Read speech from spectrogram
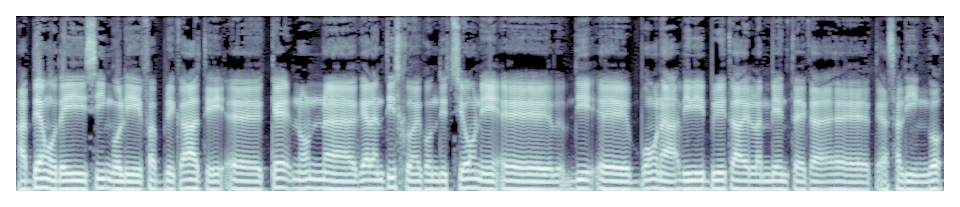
abbiamo dei singoli fabbricati eh, che non eh, garantiscono le condizioni eh, di buona vivibilità dell'ambiente ca- casalingo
